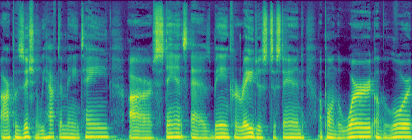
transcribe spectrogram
our position. We have to maintain our stance as being courageous to stand upon the word of the Lord,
